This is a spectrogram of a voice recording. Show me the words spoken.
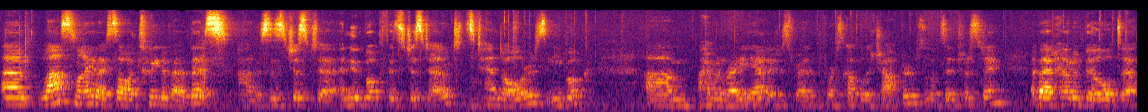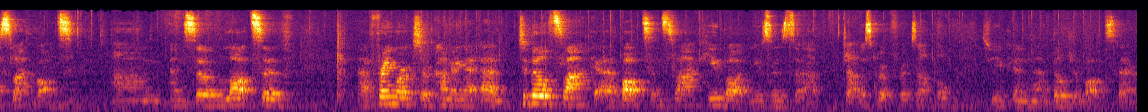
Um, last night I saw a tweet about this. Uh, this is just a, a, new book that's just out. It's $10 ebook. Um, I haven't read it yet. I just read the first couple of chapters. It looks interesting about how to build uh, Slack bots. Um, and so lots of uh, frameworks are coming uh, to build Slack uh, bots in Slack. HuBot uses uh, JavaScript, for example, so you can uh, build your bots there.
